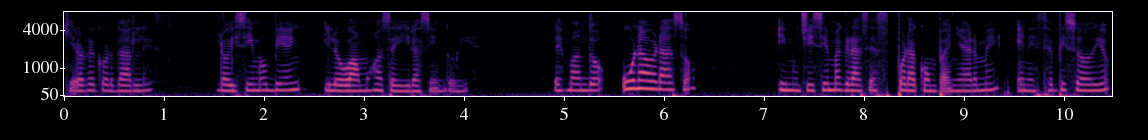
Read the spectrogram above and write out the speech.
quiero recordarles, lo hicimos bien y lo vamos a seguir haciendo bien. Les mando un abrazo y muchísimas gracias por acompañarme en este episodio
